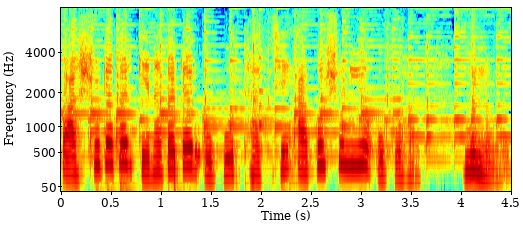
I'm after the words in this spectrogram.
পাঁচশো টাকার কেনাকাটার উপর থাকছে আকর্ষণীয় উপহার। ধন্যবাদ।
